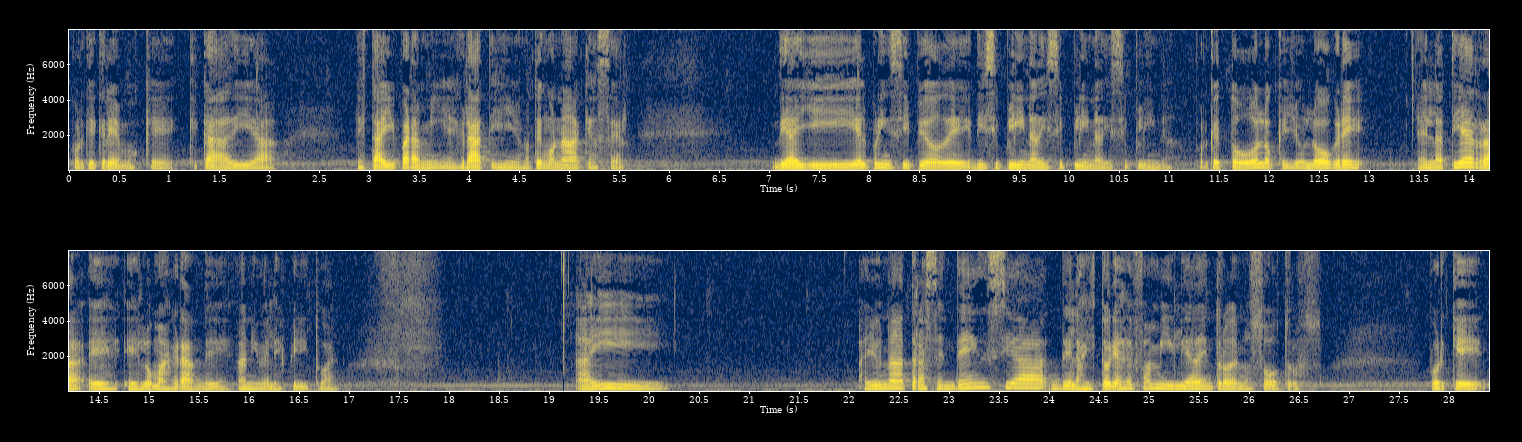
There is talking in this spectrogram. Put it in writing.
porque creemos que, cada día está ahí para mí, es gratis y yo no tengo nada que hacer. De allí el principio de disciplina, disciplina, disciplina, porque todo lo que yo logre en la tierra es, es lo más grande a nivel espiritual. Ahí hay una trascendencia de las historias de familia dentro de nosotros, porque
